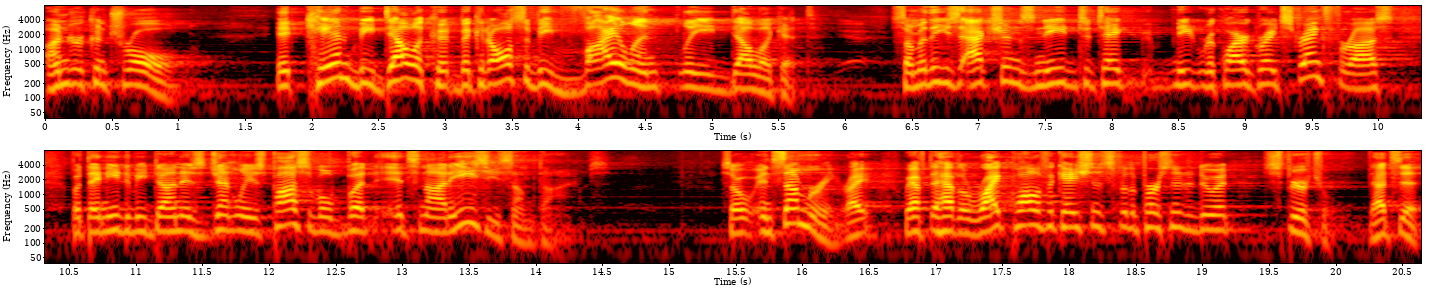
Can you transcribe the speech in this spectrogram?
under control. It can be delicate, but could also be violently delicate. Some of these actions need to take need require great strength for us, but they need to be done as gently as possible, but it's not easy sometimes. So in summary, right? We have to have the right qualifications for the person to do it, spiritual. That's it.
